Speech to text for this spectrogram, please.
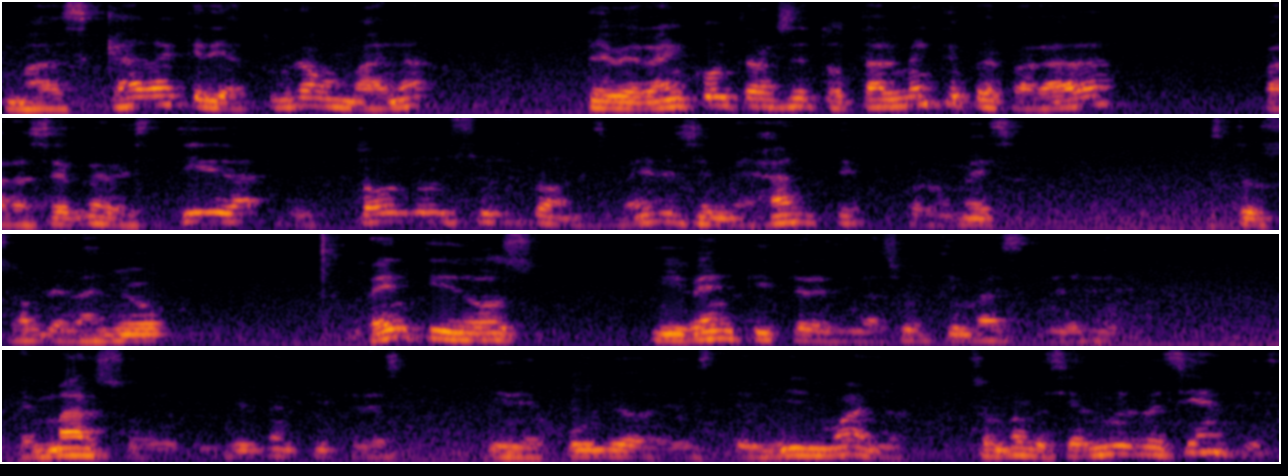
Mas cada criatura humana deberá encontrarse totalmente preparada para ser revestida de todos sus dones. Miren semejante promesa. Estos son del año 22 y 23, las últimas de, marzo de 2023 y de julio de este mismo año. Son profecías muy recientes.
